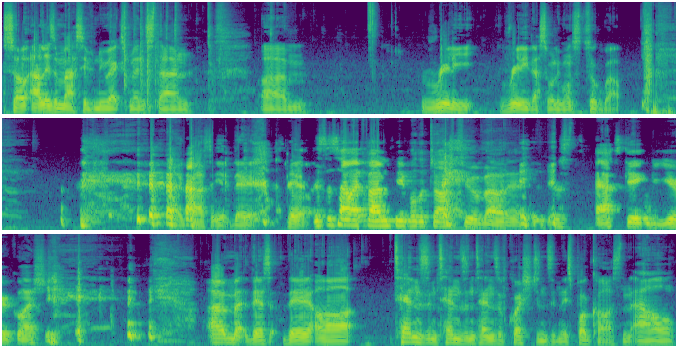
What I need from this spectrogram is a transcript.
So Al is a massive new X Men stan. Um, really, really, that's all he wants to talk about. Like, that's it. They're, they're, this is how I found people to talk to about it. Just asking your question. um, there's there are tens and tens and tens of questions in this podcast, and Al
